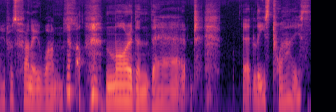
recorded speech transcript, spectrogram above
It was funny once. More than that. At least twice.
